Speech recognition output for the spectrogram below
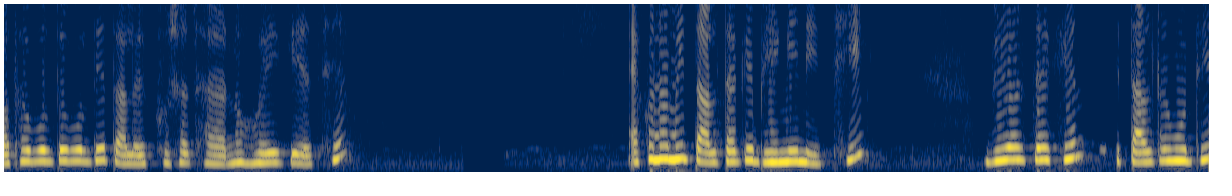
কথা বলতে বলতে তালের খোসা ছাড়ানো হয়ে গিয়েছে। এখন আমি তালটাকে ভেঙে নিচ্ছি। ভিউয়ার্স, দেখেন, এই তালটার মধ্যে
